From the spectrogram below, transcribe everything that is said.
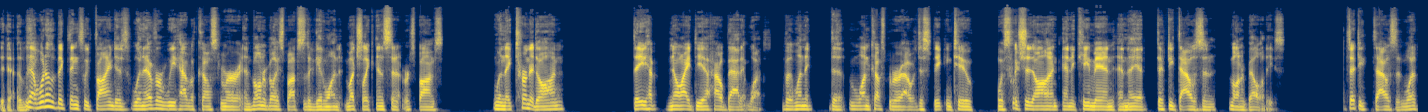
Yeah, one of the big things we find is whenever we have a customer and vulnerability response is a good one, much like incident response, when they turn it on, they have no idea how bad it was. But when they, the one customer I was just speaking to, we switched it on and it came in and they had 50,000 vulnerabilities. 50,000. What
